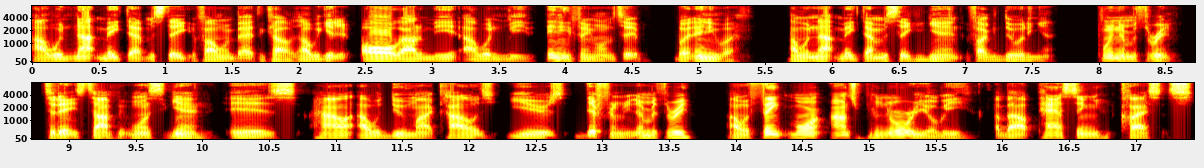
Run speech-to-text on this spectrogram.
I would not make that mistake if I went back to college. I would get it all out of me. I wouldn't leave anything on the table. But anyway, I would not make that mistake again if I could do it again. Point number three. Today's topic, once again, is how I would do my college years differently. Number three, I would think more entrepreneurially about passing classes.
